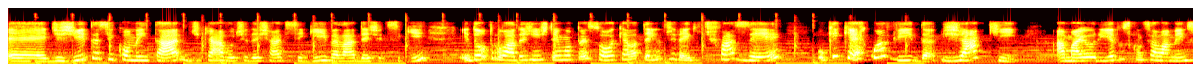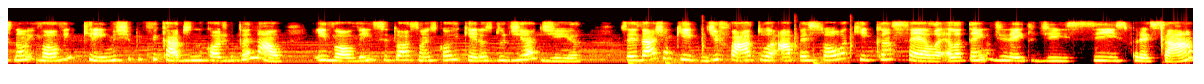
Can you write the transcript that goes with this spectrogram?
é, digita esse comentário de que, ah, vou te deixar de seguir, vai lá, deixa de seguir. E do outro lado, a gente tem uma pessoa que ela tem o direito de fazer o que quer com a vida, já que a maioria dos cancelamentos não envolvem crimes tipificados no Código Penal, envolvem situações corriqueiras do dia a dia. Vocês acham que, de fato, a pessoa que cancela, ela tem o direito de se expressar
